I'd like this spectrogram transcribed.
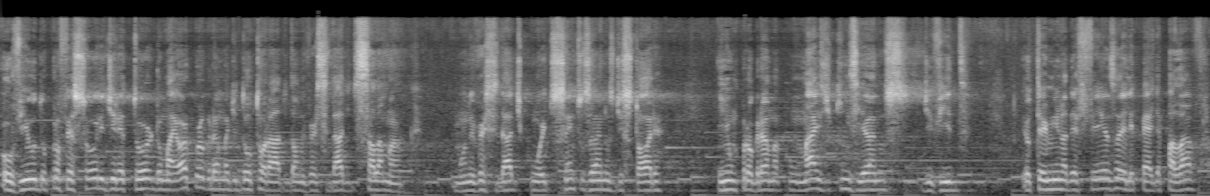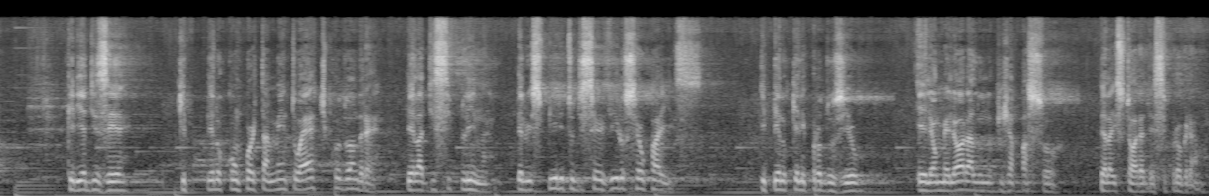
ouviu do professor e diretor do maior programa de doutorado da Universidade de Salamanca, uma universidade com 800 anos de história, em um programa com mais de 15 anos de vida. Eu termino a defesa, ele pede a palavra. Queria dizer que, pelo comportamento ético do André, pela disciplina, pelo espírito de servir o seu país e pelo que ele produziu, ele é o melhor aluno que já passou pela história desse programa.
